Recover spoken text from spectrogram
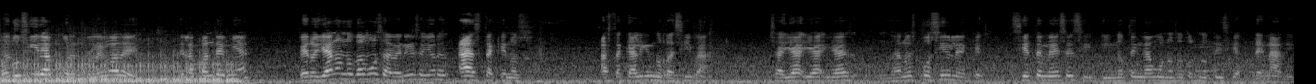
reducida por el problema de, la pandemia, pero ya no nos vamos a venir, señores, hasta que nos, hasta que alguien nos reciba. O sea, ya, ya, ya, no es posible que siete meses y, y no tengamos nosotros noticia de nadie.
